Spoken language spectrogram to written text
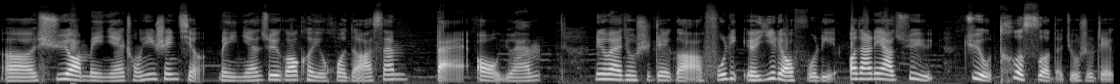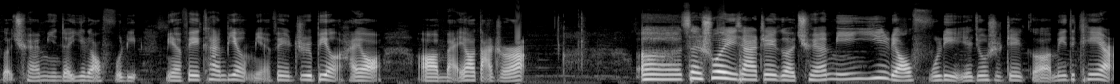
呃，需要每年重新申请，每年最高可以获得三百澳元。另外就是这个福利，呃，医疗福利，澳大利亚最具有特色的就是这个全民的医疗福利，免费看病、免费治病，还有啊买药打折。呃，再说一下这个全民医疗福利，也就是这个 Medicare。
